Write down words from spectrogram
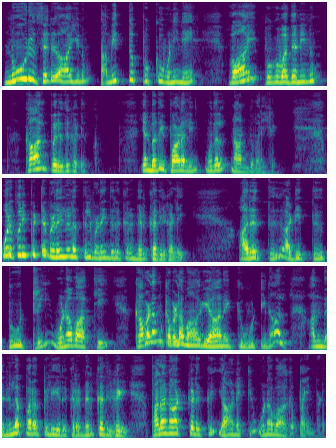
நூறு செரு ஆயினும் தமித்து புக்கு உனினே வாய் புகுவதனினும் கால் பெரிது கடுக்கும். என்பது இப்பாடலின் முதல் நான்கு வரிகள். ஒரு குறிப்பிட்ட விளைநிலத்தில் விளைந்திருக்கிற நெற்கதிர்களை அறுத்து அடித்து தூற்றி உணவாக்கி கவளம் கவளமாக யானைக்கு ஊட்டினால் அந்த நிலப்பரப்பில் இருக்கிற நெற்கதிர்கள் பல நாட்களுக்கு யானைக்கு உணவாக பயன்படும்.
